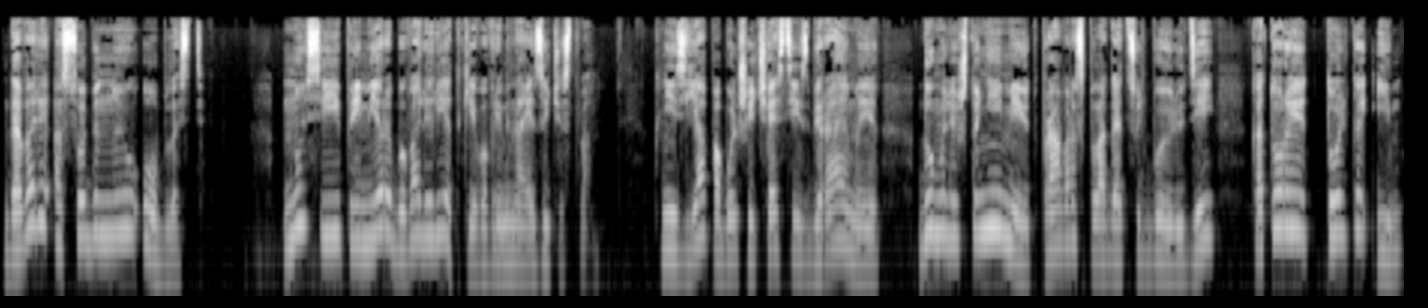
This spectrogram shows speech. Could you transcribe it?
давали особенную область. Но сии примеры бывали редкие во времена язычества. Князья, по большей части избираемые, думали, что не имеют права располагать судьбой людей, которые только им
